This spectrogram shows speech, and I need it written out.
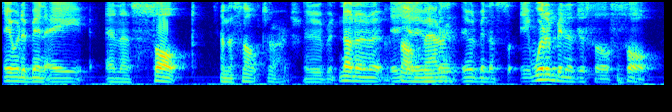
it would have been a an assault. An assault charge. It would have been no no no. Assault it, and would have battery? been, it would have been a, it would have been a, just an assault,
